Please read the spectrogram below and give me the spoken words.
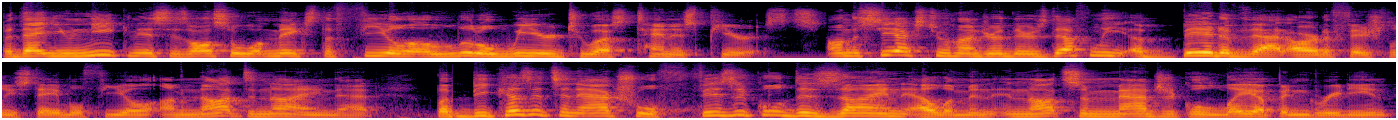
but that uniqueness is also what makes the feel a little weird to us tennis purists. On the CX200, there's definitely a bit of that artificially stable feel, I'm not denying that, but because it's an actual physical design element and not some magical layup ingredient,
